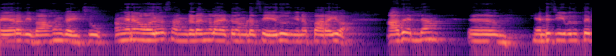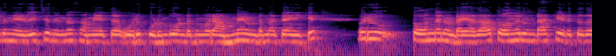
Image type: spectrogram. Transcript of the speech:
വേറെ വിവാഹം കഴിച്ചു. അങ്ങനെ ഓരോ സങ്കടങ്ങളായിട്ട് നമ്മുടെ സേതു ഇങ്ങനെ പറയുക അതെല്ലാം എന്റെ ജീവിതത്തിൽ നിഴലിച്ച് നിന്ന സമയത്ത് ഒരു കുടുംബം ഉണ്ടെന്നും ഒരു അമ്മയുണ്ടെന്നൊക്കെ എനിക്ക് ഒരു തോന്നലുണ്ടായി. അത് ആ തോന്നൽ ഉണ്ടാക്കിയെടുത്തത്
